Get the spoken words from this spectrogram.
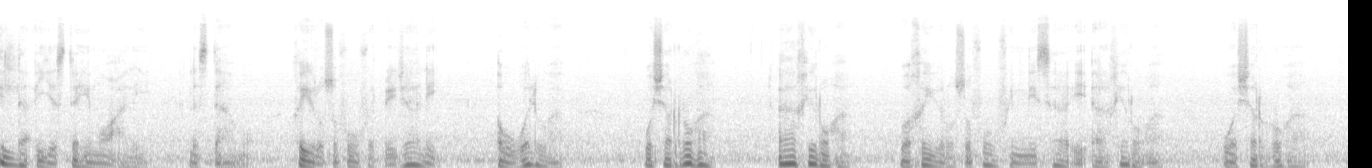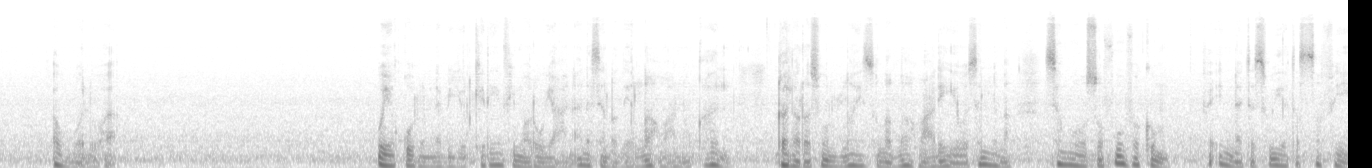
إلا أن يستهموا عليه لاستهموا خير صفوف الرجال أولها وشرها آخرها وخير صفوف النساء آخرها وشرها أولها. ويقول النبي الكريم فيما روي عن أنس رضي الله عنه قال قال رسول الله صلى الله عليه وسلم سووا صفوفكم فإن تسوية الصف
